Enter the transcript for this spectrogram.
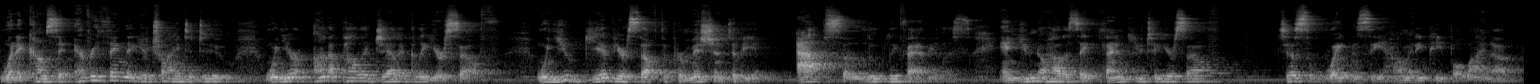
when it comes to everything that you're trying to do, when you're unapologetically yourself, when you give yourself the permission to be absolutely fabulous, and you know how to say thank you to yourself, just wait and see how many people line up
